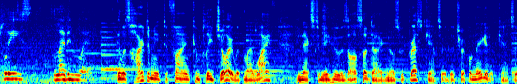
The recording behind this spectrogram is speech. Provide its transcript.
please let him live. It was hard to me to find complete joy with my wife next to me who was also diagnosed with breast cancer, the triple negative cancer.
